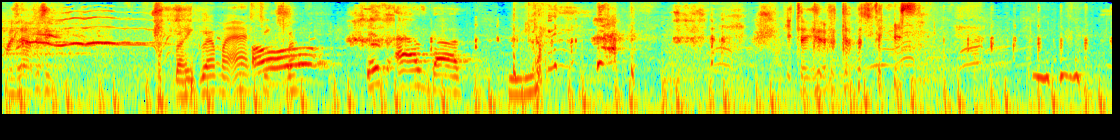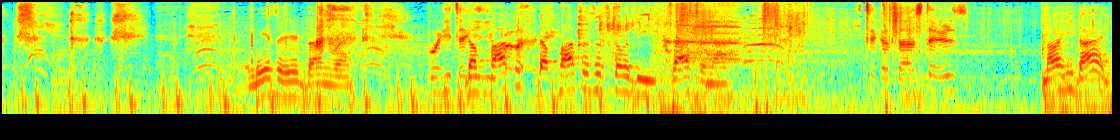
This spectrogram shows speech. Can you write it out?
What's happening? Bro, he grabbed my ass cheeks, bro. Oh, it's Asgard. He takes it up downstairs. Laser, you're done, bro. Where he taking The you, bro? process, the process is gonna be faster now. He took us downstairs. No, he died.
